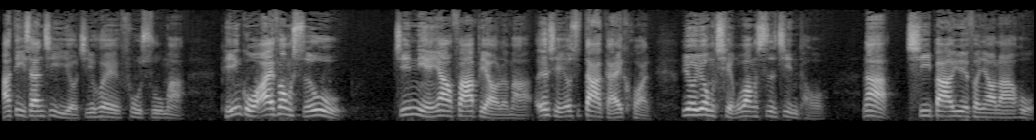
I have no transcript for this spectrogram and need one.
啊，第三季有机会复苏嘛？苹果 iPhone 十五今年要发表了嘛？而且又是大改款，又用潜望式镜头，那七八月份要拉货。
